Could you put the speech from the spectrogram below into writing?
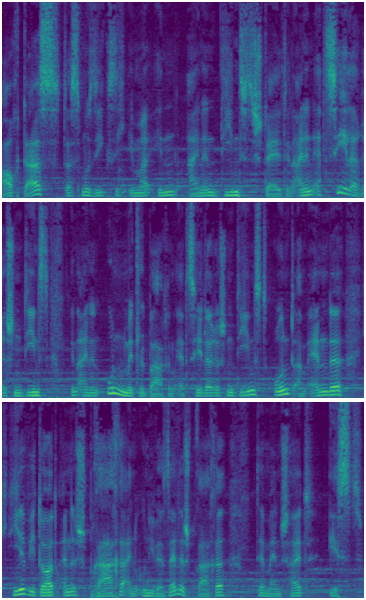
auch das, dass Musik sich immer in einen Dienst stellt, in einen erzählerischen Dienst, in einen unmittelbaren erzählerischen Dienst und am Ende hier wie dort eine Sprache, eine universelle Sprache der Menschheit ist.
